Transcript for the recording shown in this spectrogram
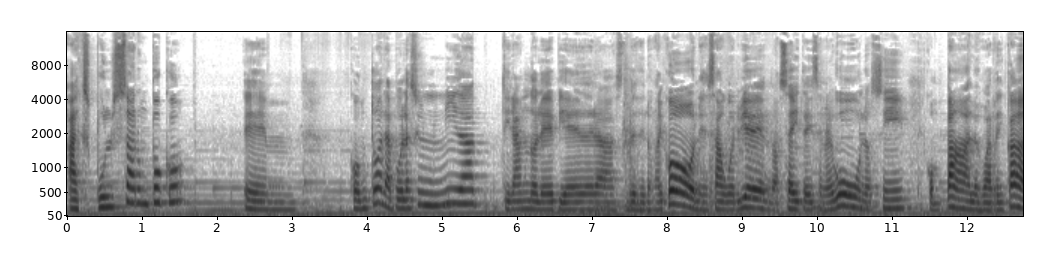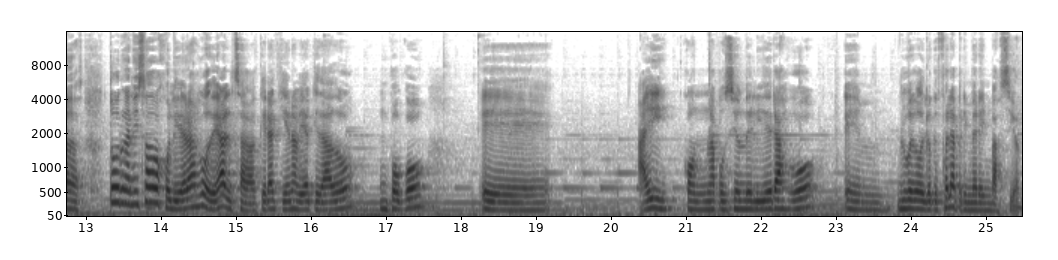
a expulsar un poco Em, con toda la población unida tirándole piedras desde los balcones, agua hirviendo, aceite, dicen algunos, ¿sí? con palos, barricadas, todo organizado bajo liderazgo de Álzaga, que era quien había quedado un poco eh, ahí, con una posición de liderazgo em, luego de lo que fue la primera invasión.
